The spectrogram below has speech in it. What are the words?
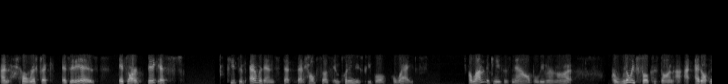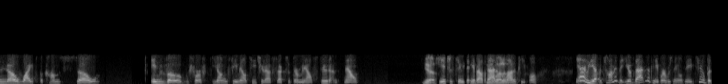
and horrific as it is, it's our biggest piece of evidence that that helps us in putting these people away. A lot of the cases now, believe it or not, are really focused on. I, I don't know why it's become so in vogue for a young female teacher to have sex with their male students. Now, Yes. the interesting thing about that a is a of lot that. of people. Yeah, you have a ton of it. You have that in the paper every single day too. But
